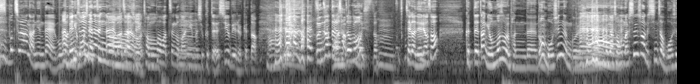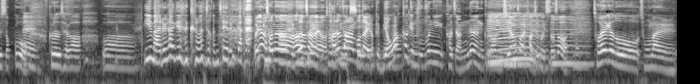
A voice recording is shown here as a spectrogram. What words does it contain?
스포츠웨어는 아닌데 뭔가 아, 되게 멋있는 같은 거 네, 맞아요. 점퍼 같은 거 많이 음. 입으시고 그때 SUV를 이렇게 딱 어. 운전대를 잡고 멋있어. 음. 제가 내려서 그때 딱 옆모습을 봤는데 너무 멋있는 거예요. 네. 그냥 정말 순수하게 진짜 멋있었고 네. 그래서 제가 와 이 말을 하기에는 그런 전제를 깔아. 왜냐면 저는 어, 어, 그렇잖아요. 네, 저 다른 사람보다 이렇게 명확하게 음. 구분이 가지 않는 그런 음. 지향성을 가지고 있어서 음. 저에게도 정말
